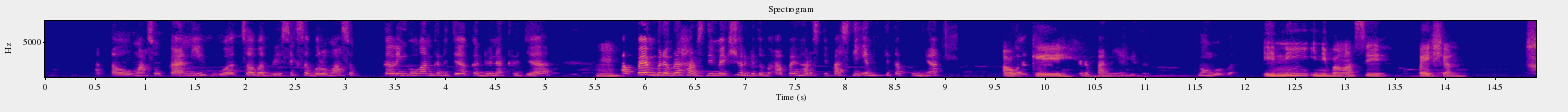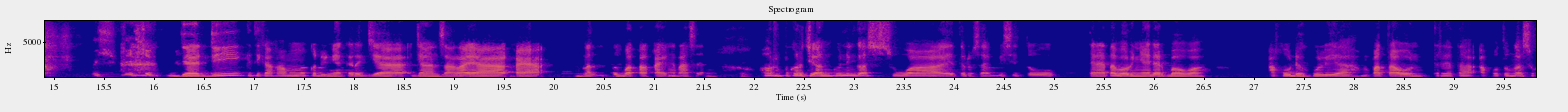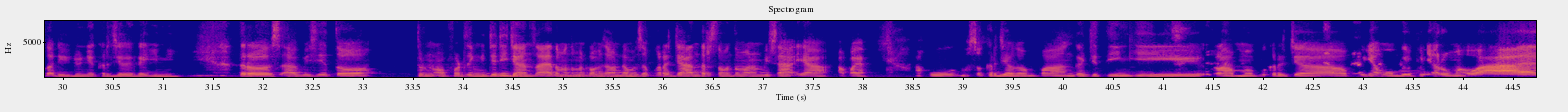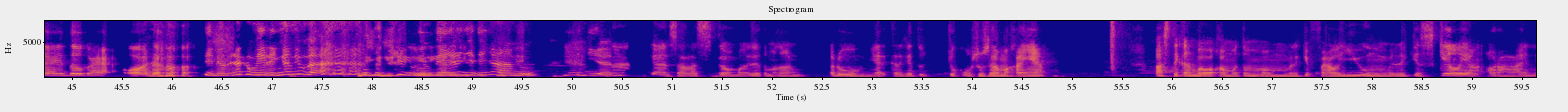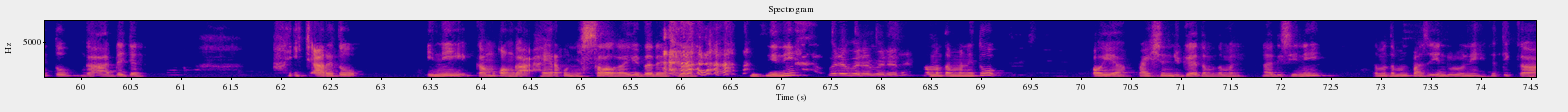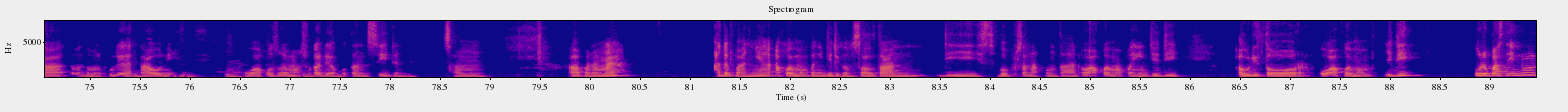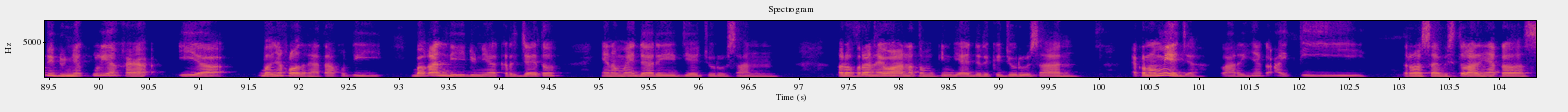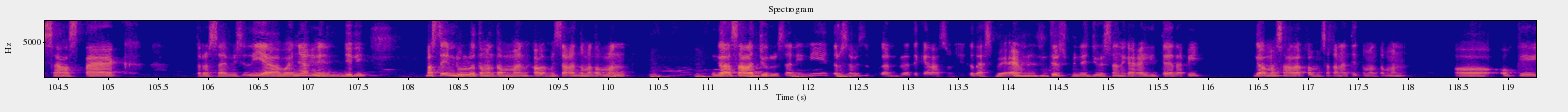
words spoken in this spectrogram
atau masukan nih buat sobat berisik sebelum masuk ke lingkungan kerja ke dunia kerja. Hmm. apa yang benar-benar harus di make sure gitu mbak? Apa yang harus dipastiin kita punya Oke, ke depannya gitu. Monggo mbak. Ini ini banget sih passion. Jadi ketika kamu ke dunia kerja jangan salah ya kayak nanti tuh bakal kayak ngerasain, aduh pekerjaanku ini nggak sesuai. Terus habis itu ternyata baru nyadar bahwa aku udah kuliah 4 tahun, ternyata aku tuh nggak suka di dunia kerja kayak gini. Terus habis itu turnover tinggi. Jadi jangan saya teman-teman kalau misalnya udah masuk pekerjaan terus teman-teman bisa ya apa ya aku masuk kerja gampang, gaji tinggi, lama bekerja, punya mobil, punya rumah, wah itu kayak waduh. tidurnya kemiringan nih mbak Jadi mimpinya jadinya anu ketinggian jangan salah segampang itu teman-teman. Aduh nyari kerja itu cukup susah makanya pastikan bahwa kamu tuh memiliki value, memiliki skill yang orang lain itu nggak ada dan HR itu ini kamu kok nggak hire aku nyesel kayak gitu deh. Nah di sini bener-bener bener teman-teman itu oh ya passion juga ya teman-teman. Nah di sini teman-teman pastiin dulu nih ketika teman-teman kuliah tahu nih, wah aku tuh emang suka di akuntansi dan sama apa namanya ke depannya aku emang pengen jadi konsultan di sebuah perusahaan akuntan. Oh aku emang pengen jadi auditor. Oh aku emang jadi udah pastiin dulu di dunia kuliah kayak iya banyak loh ternyata aku di bahkan di dunia kerja itu yang namanya dari dia jurusan kedokteran hewan atau mungkin dia dari kejurusan ekonomi aja larinya ke IT terus habis itu larinya ke sales tech terus habis itu ya banyak nih. Jadi pastiin dulu teman-teman kalau misalkan teman-teman nggak salah jurusan ini terus habis itu bukan berarti kayak langsung ikut SBM terus pindah jurusan kayak gitu ya tapi nggak masalah kalau misalkan nanti teman-teman eh, oke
